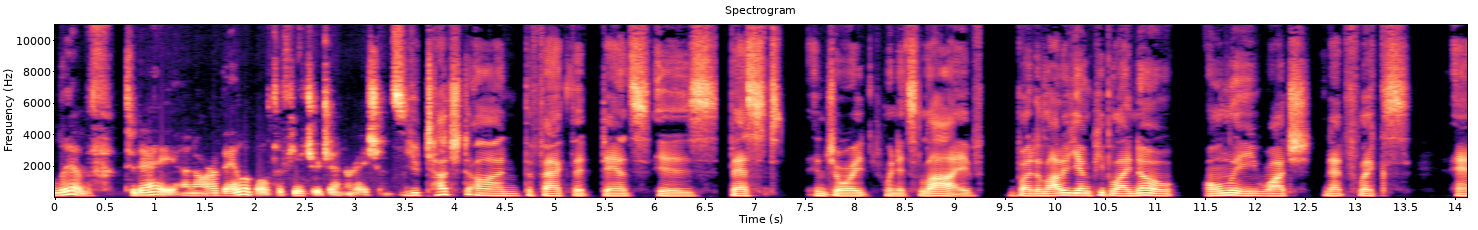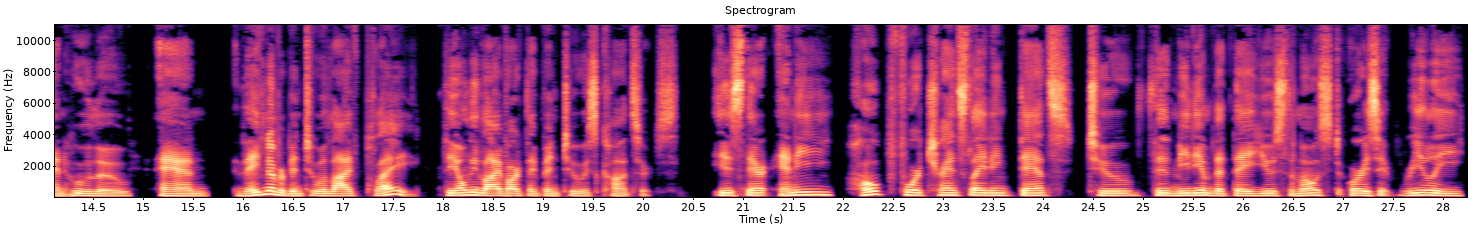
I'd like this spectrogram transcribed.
live today and are available to future generations. You touched on the fact that dance is best enjoyed when it's live, but a lot of young people I know only watch Netflix and Hulu, and they've never been to a live play. The only live art they've been to is concerts. Is there any hope for translating dance to the medium that they use the most, or is it really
